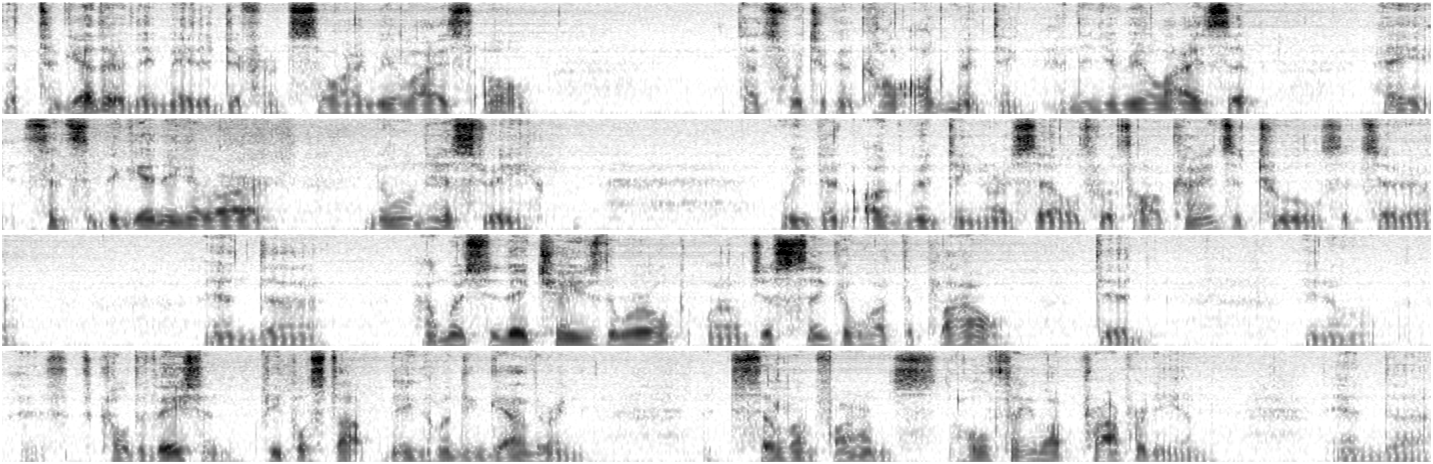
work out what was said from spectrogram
that together they made a difference. So I realized, oh, that's what you could call augmenting. And then you realize that, hey, since the beginning of our known history, we've been augmenting ourselves with all kinds of tools, etc. And uh, how much did they change the world? Well, just think of what the plow did. You know, cultivation. People stopped being hunting gathering, settled on farms. The whole thing about property and and uh,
